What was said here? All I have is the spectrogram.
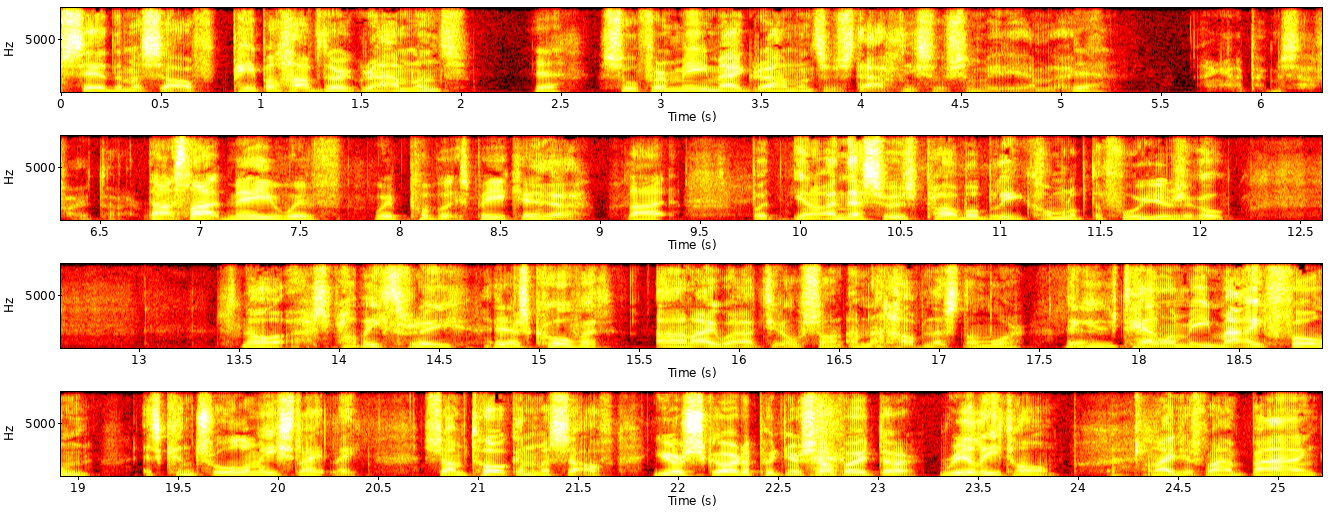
said to myself, people have their gremlins. Yeah. So for me, my gremlins was definitely social media. I'm like, Yeah. I'm gonna put myself out there. That's like me with with public speaking. Yeah. Like But you know, and this was probably coming up to four years ago. No, it's probably three. It Yeah. was COVID, and I went, you know, son, I'm not having this no more. Are you telling me my phone is controlling me slightly? So I'm talking to myself. You're scared of putting yourself out there, really, Tom? And I just went bang.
